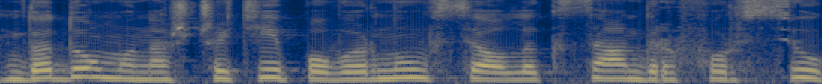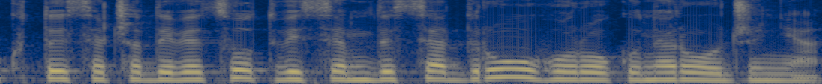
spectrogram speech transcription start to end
Додому на щиті повернувся Олександр Форсюк, 1982 року народження.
